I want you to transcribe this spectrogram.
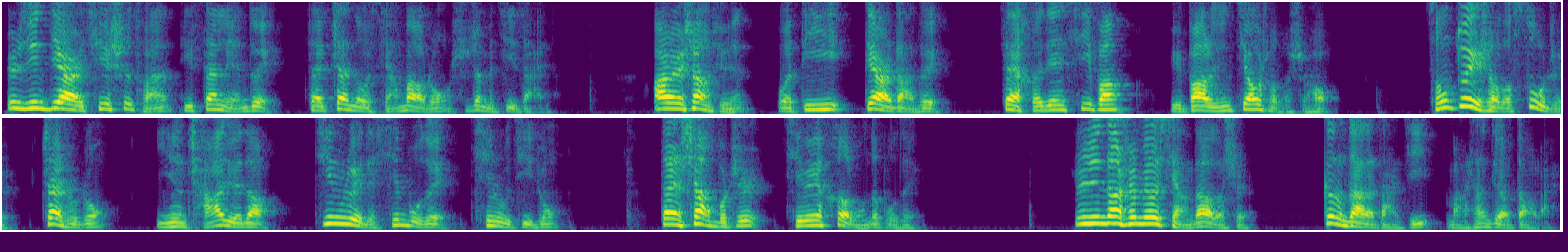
日军第二七师团第三联队在战斗详报中是这么记载的：二月上旬，我第一、第二大队在河间西方与八路军交手的时候，从对手的素质、战术中已经察觉到精锐的新部队侵入冀中，但尚不知其为贺龙的部队。日军当时没有想到的是，更大的打击马上就要到来。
